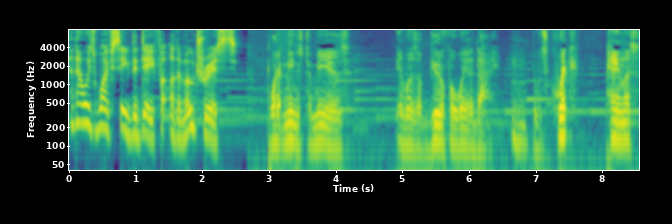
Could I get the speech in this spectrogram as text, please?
and how his wife saved the day for other motorists. What it means to me is it was a beautiful way to die. Mm-hmm. It was quick, painless.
